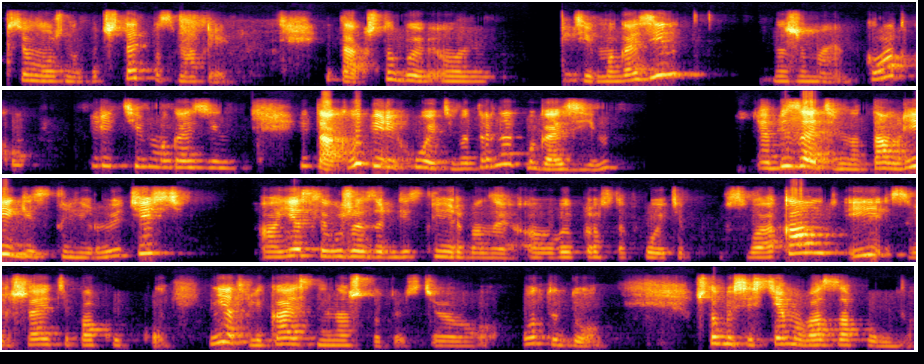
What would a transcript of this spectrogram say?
Все можно почитать, посмотреть. Итак, чтобы э, перейти в магазин, нажимаем вкладку «Перейти в магазин». Итак, вы переходите в интернет-магазин, обязательно там регистрируетесь. А если уже зарегистрированы, э, вы просто входите в свой аккаунт и совершаете покупку, не отвлекаясь ни на что, то есть э, от и до, чтобы система вас запомнила.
